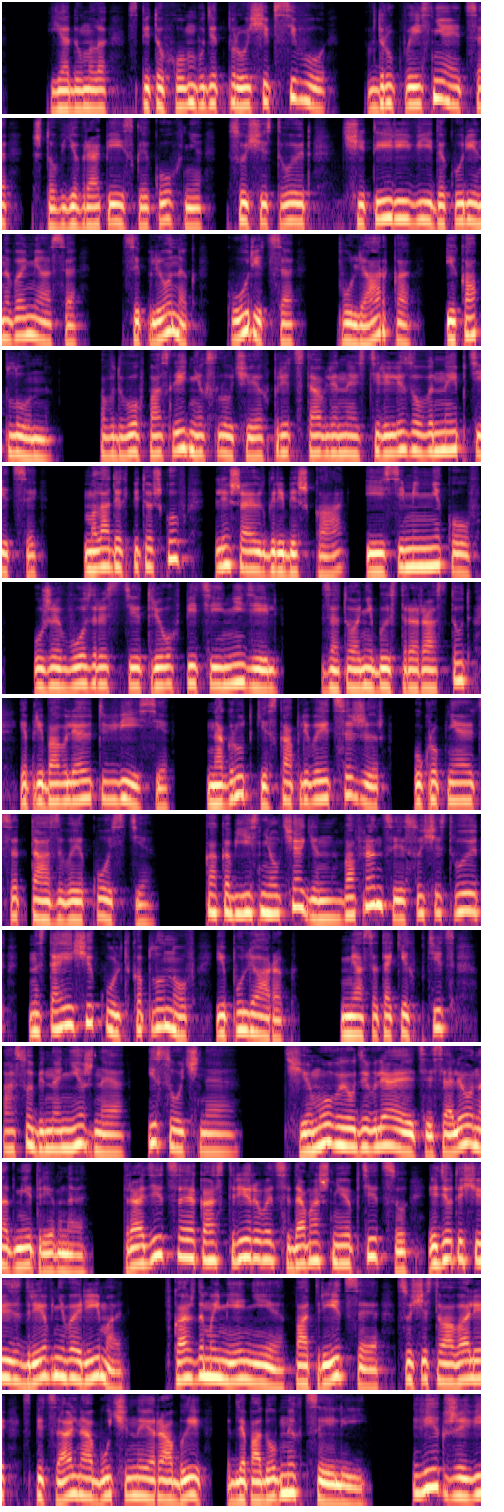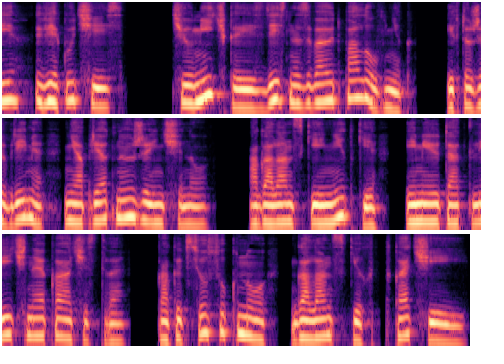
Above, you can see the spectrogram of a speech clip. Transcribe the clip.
Я думала, с петухом будет проще всего – Вдруг выясняется, что в европейской кухне существует четыре вида куриного мяса: цыпленок, курица, пулярка и каплун. В двух последних случаях представлены стерилизованные птицы. Молодых петушков лишают гребешка и семенников уже в возрасте 3-5 недель. Зато они быстро растут и прибавляют в весе. На грудке скапливается жир, укрупняются тазовые кости. Как объяснил Чагин, во Франции существует настоящий культ каплунов и пулярок. Мясо таких птиц особенно нежное и сочное. Чему вы удивляетесь, Алена Дмитриевна? Традиция кастрировать домашнюю птицу идет еще из древнего Рима. В каждом имении патриция существовали специально обученные рабы для подобных целей. Век живи, век учись. Чумичкой здесь называют половник и в то же время неопрятную женщину. А голландские нитки имеют отличное качество, как и все сукно голландских ткачей.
